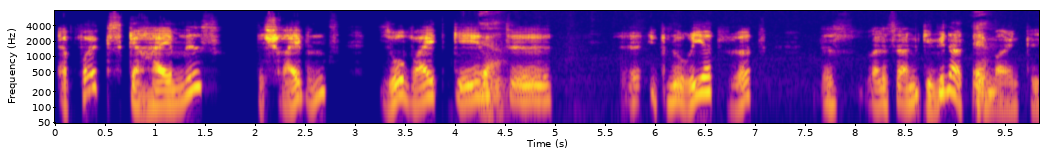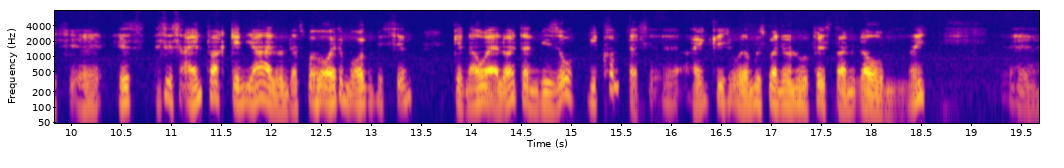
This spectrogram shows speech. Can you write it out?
Erfolgsgeheimnis des Schreibens so weitgehend äh, äh, ignoriert wird, dass, weil es ein Gewinnerthema eigentlich äh, ist. Es ist einfach genial und das wollen wir heute Morgen ein bisschen genauer erläutern. Wieso? Wie kommt das äh, eigentlich? Oder muss man nur fest dran glauben? Nicht? Äh,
